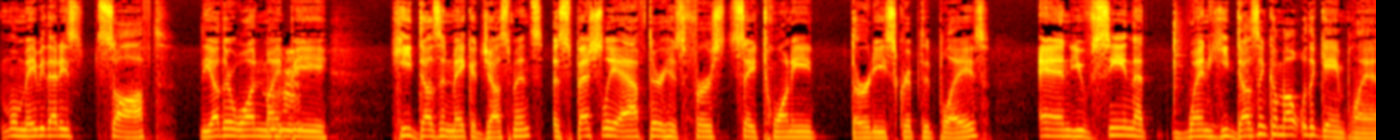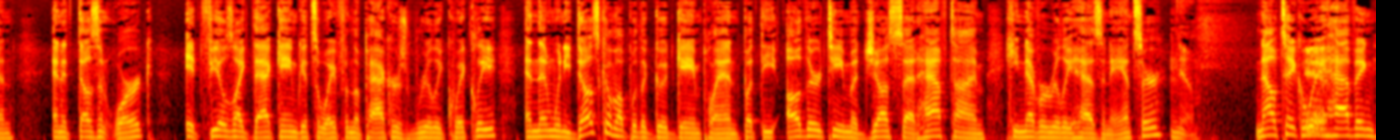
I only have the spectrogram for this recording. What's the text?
well, maybe that he's soft. The other one might Mhm. be he doesn't make adjustments, especially after his first, say, 20, 30 scripted plays. And you've seen that when he doesn't come out with a game plan and it doesn't work, it feels like that game gets away from the Packers really quickly. And then when he does come up with a good game plan, but the other team adjusts at halftime, he never really has an answer. Yeah. Now take away Yeah. having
